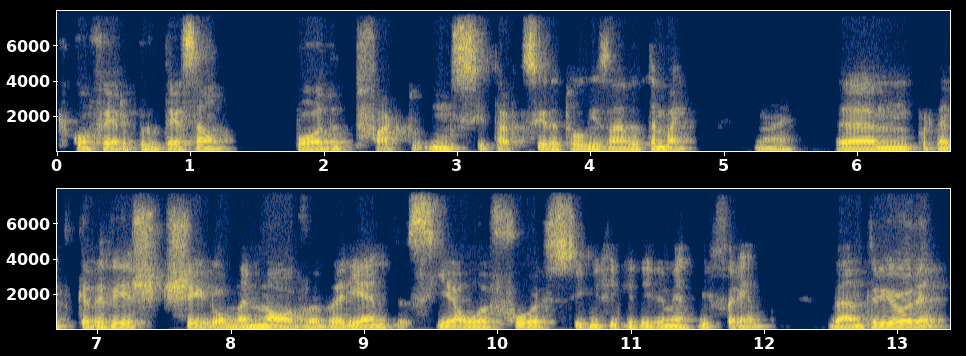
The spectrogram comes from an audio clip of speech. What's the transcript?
que confere proteção pode, de facto, necessitar de ser atualizada também, não é? Portanto, cada vez que chega uma nova variante, se ela for significativamente diferente da anterior,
